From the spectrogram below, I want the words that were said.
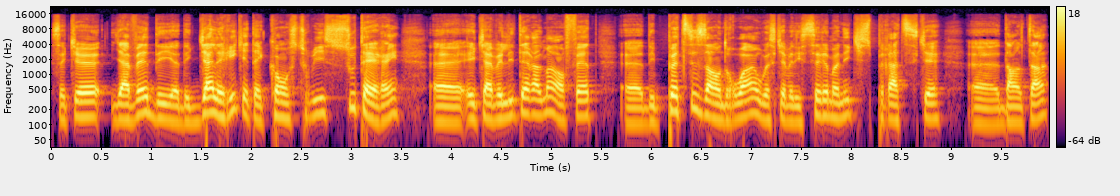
c'est qu'il y avait des, des, galeries qui étaient construites souterrains euh, et qui avaient littéralement en fait euh, des petits endroits où est-ce qu'il y avait des cérémonies qui se pratiquaient dans le temps.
